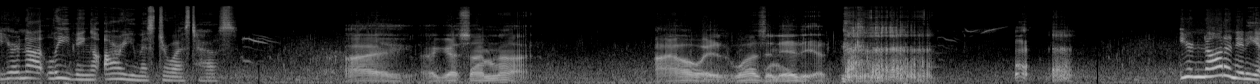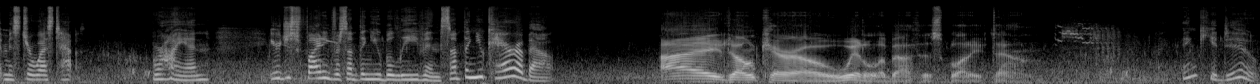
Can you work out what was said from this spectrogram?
You're not leaving, are you, Mr. Westhouse? I I guess I'm not. I always was an idiot. You're not an idiot, Mr. Westhouse. Brian, you're just fighting for something you believe in, something you care about. I don't care a whittle about this bloody town. I think you do.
